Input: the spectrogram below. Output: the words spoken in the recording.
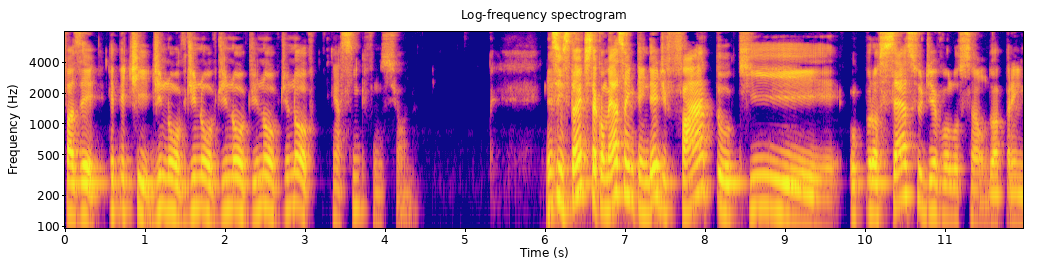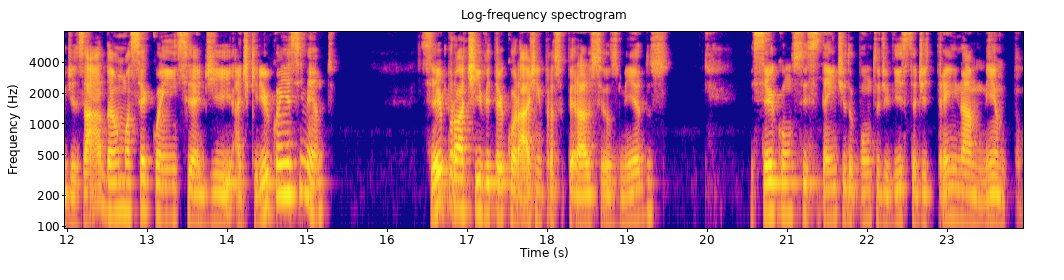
fazer, repetir de novo, de novo, de novo, de novo, de novo. É assim que funciona. Nesse instante, você começa a entender de fato que o processo de evolução do aprendizado é uma sequência de adquirir conhecimento, ser proativo e ter coragem para superar os seus medos, e ser consistente do ponto de vista de treinamento.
